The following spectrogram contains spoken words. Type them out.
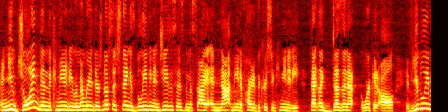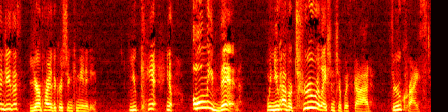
and you join then the community, remember there's no such thing as believing in Jesus as the Messiah and not being a part of the Christian community. That like doesn't work at all. If you believe in Jesus, you're a part of the Christian community. You can't, you know, only then, when you have a true relationship with God through Christ,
